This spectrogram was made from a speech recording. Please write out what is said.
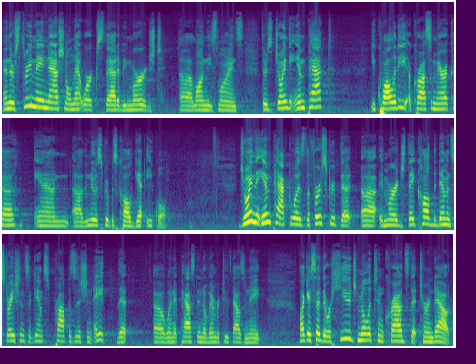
And there's three main national networks that have emerged uh, along these lines. There's Join the Impact, Equality Across America, and uh, the newest group is called Get Equal. Join the Impact was the first group that uh, emerged. They called the demonstrations against Proposition 8 that uh, when it passed in November 2008. Like I said, there were huge militant crowds that turned out.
